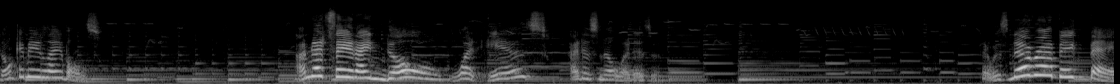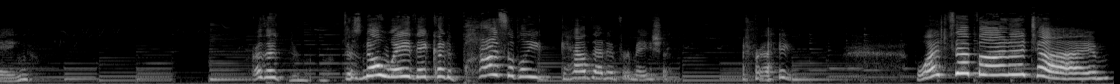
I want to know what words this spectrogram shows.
Don't give me labels. I'm not saying I know what is, I just know what isn't. There was never a Big Bang. Or there, there's no way they could possibly have that information. Right? Once upon a time,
